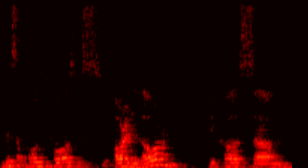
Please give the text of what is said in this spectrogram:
this opposing force is already lower because um,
